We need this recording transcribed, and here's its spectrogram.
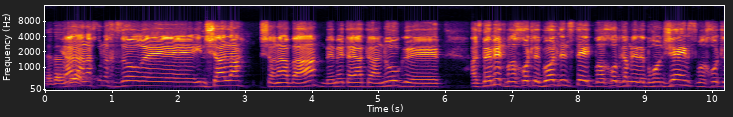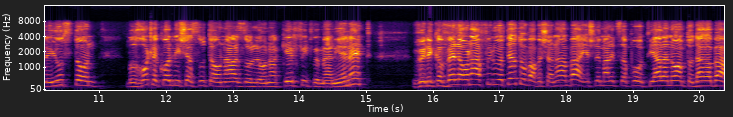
נדבר. יאללה, אנחנו נחזור אה, אינשאללה, שנה הבאה, באמת היה תענוג. אה, אז באמת, ברכות לגולדן סטייט, ברכות גם ללברון ג'יימס, ברכות ליוסטון, ברכות לכל מי שעשו את העונה הזו לעונה כיפית ומעניינת, ונקווה לעונה אפילו יותר טובה בשנה הבאה, יש למה לצפות. יאללה, נועם, תודה רבה.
